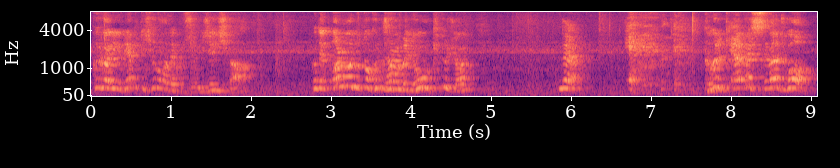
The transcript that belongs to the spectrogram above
그러니까 이 레프트 히로가 되었어요, 이정희 씨가. 근데 언론이 또 그런 사람을 영웅 키우죠. 근데 그걸 깨끗이 써가지고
